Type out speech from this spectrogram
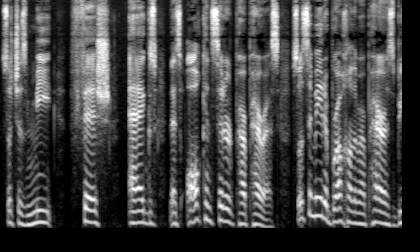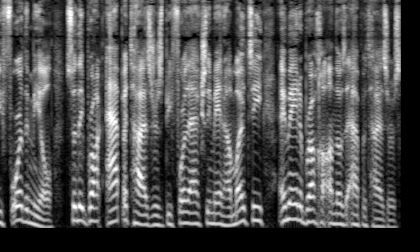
such as meat, fish, eggs, that's all considered parperes. So let's say made a bracha on the parperes before the meal. So they brought appetizers before they actually made hamaitzi and made a bracha on those appetizers.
